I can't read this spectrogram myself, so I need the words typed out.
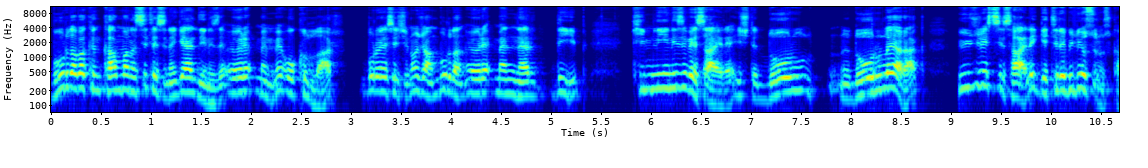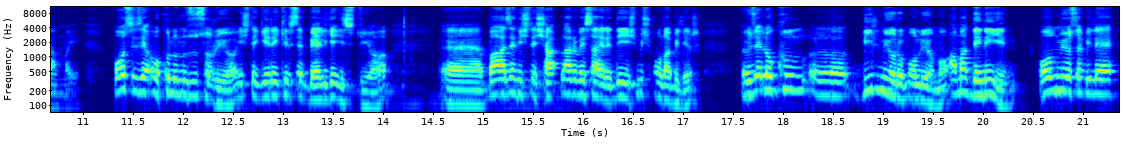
Burada bakın Canva'nın sitesine geldiğinizde öğretmen ve okullar. Buraya seçin hocam buradan öğretmenler deyip kimliğinizi vesaire işte doğru, doğrulayarak ücretsiz hale getirebiliyorsunuz Canva'yı. O size okulunuzu soruyor. İşte gerekirse belge istiyor. Ee, bazen işte şartlar vesaire değişmiş olabilir. Özel okul e, bilmiyorum oluyor mu ama deneyin. Olmuyorsa bile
